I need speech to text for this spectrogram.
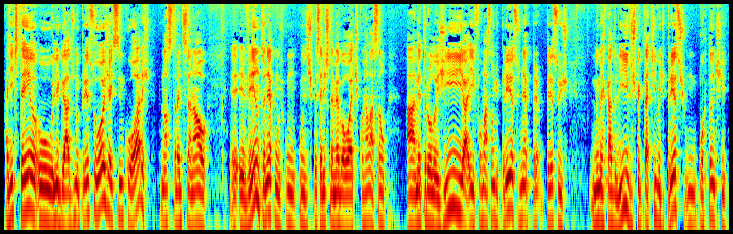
A gente tem o Ligados no Preço hoje, às 5 horas, nosso tradicional é, evento, né? Com, com, com, os especialistas da Megawatt com relação à meteorologia e formação de preços, né? Pre preços no Mercado Livre, expectativa de preços, um importante,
